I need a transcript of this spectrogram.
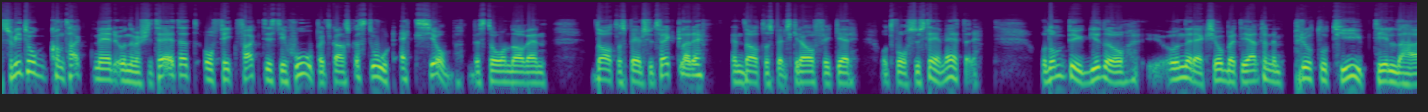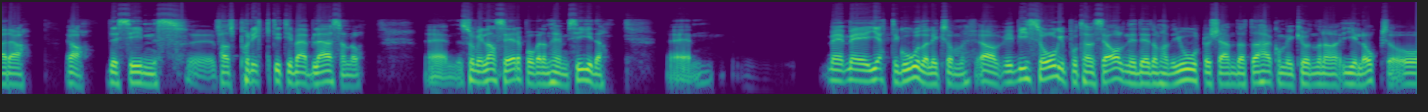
Så vi tog kontakt med universitetet och fick faktiskt ihop ett ganska stort exjobb bestående av en dataspelsutvecklare, en dataspelsgrafiker och två systemvetare. Och de byggde då under exjobbet egentligen en prototyp till det här, ja, The Sims, eh, fast på riktigt i webbläsaren då, eh, som vi lanserade på vår hemsida. Eh, med, med jättegoda, liksom, ja, vi, vi, såg ju potentialen i det de hade gjort och kände att det här kommer kunderna gilla också. Och,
